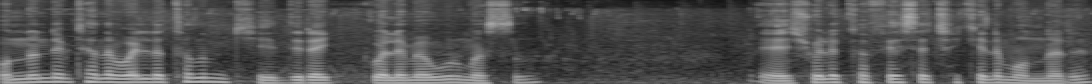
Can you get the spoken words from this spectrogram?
onun önüne bir tane valil atalım ki direkt goleme vurmasın. Ee, şöyle kafese çekelim onları.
